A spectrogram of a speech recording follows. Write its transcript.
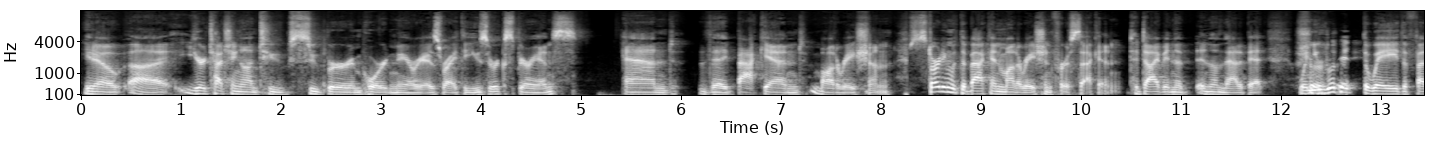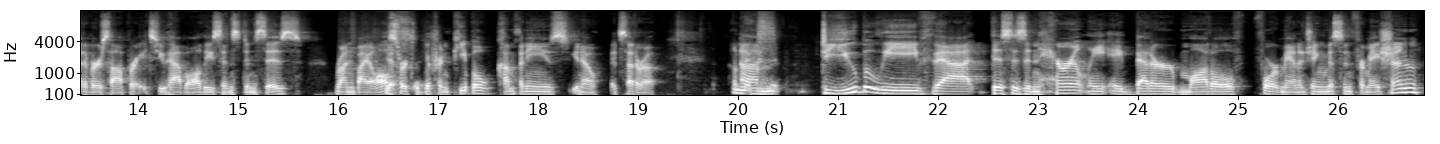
You know, uh, you're touching on two super important areas, right? The user experience and the backend moderation. Starting with the backend moderation for a second to dive in, the, in on that a bit. When sure. you look at the way the Fediverse operates, you have all these instances run by all yes. sorts of different people, companies, you know, et cetera. Um, do you believe that this is inherently a better model for managing misinformation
